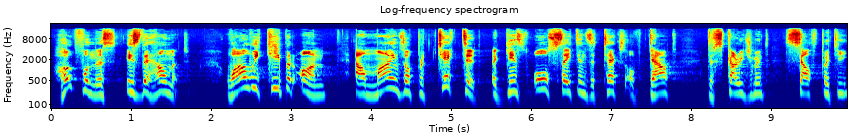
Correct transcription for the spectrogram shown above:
Hopefulness is the helmet. While we keep it on, our minds are protected against all Satan's attacks of doubt, discouragement, self pity,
